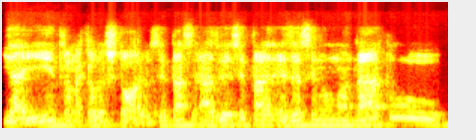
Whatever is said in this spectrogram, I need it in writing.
e aí entra naquela história, você tá, às vezes você está exercendo um mandato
